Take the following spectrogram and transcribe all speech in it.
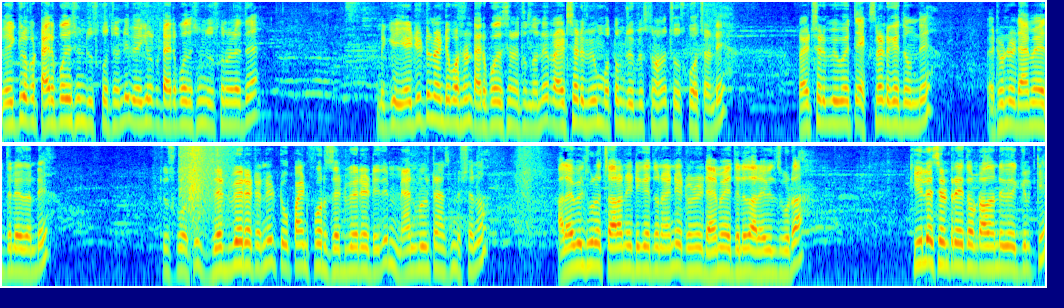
వెహికల్ ఒక టైర్ పొజిషన్ చూసుకోవచ్చండి. వెహికల్ ఒక టైర్ పొజిషన్ చూసుకున్నట్లయితే మీకు eighty to ninety percent tyre position అవుతుందండి రైట్ సైడ్ వ్యూ మొత్తం చూపిస్తున్నాను చూసుకోవచ్చండి. రైట్ సైడ్ వ్యూ అయితే ఎక్సలెంట్గా అయితే ఉంది ఎటువంటి డ్యామేజ్ అయితే లేదండి. చూసుకోవచ్చు. జెడ్ వేరియట్ అండి. Two point four Z variant ఇది. మాన్యువల్ ట్రాన్స్మిషన్ అలైవిల్స్ కూడా చాలా నీట్గా అయితే ఉన్నాయండి. ఎటువంటి డ్యామేజ్ అయితే లేదు అలైవిల్స్ కూడా. కీలెస్ ఎంట్రీ అయితే ఉంటుందండి వెహికల్కి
